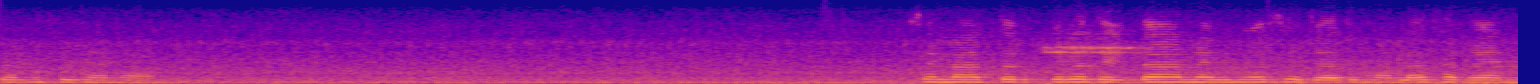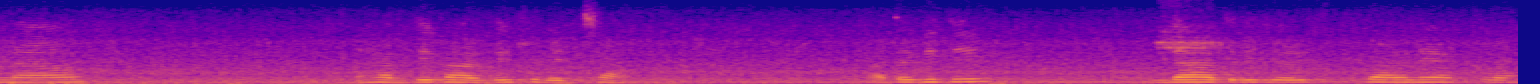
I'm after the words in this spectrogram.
हो ना झाला चला तर परत एकदा नवीन वर्षाच्या तुम्हाला सगळ्यांना हार्दिक हार्दिक शुभेच्छा. आता किती? दहा त्रेचाळीस पावणे अकरा.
